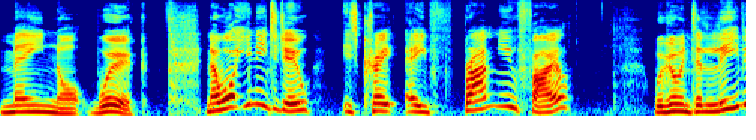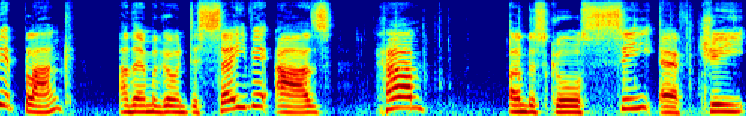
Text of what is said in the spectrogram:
may not work. Now what you need to do is create a brand new file. We're going to leave it blank and then we're going to save it as ham underscore cfg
